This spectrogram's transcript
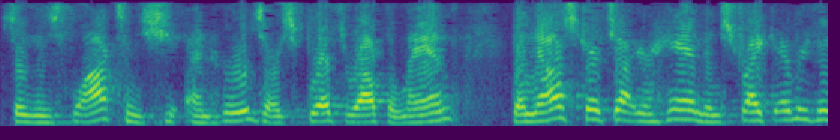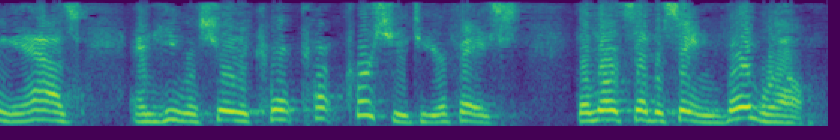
so that his flocks and, sh- and herds are spread throughout the land. But now stretch out your hand and strike everything he has, and he will surely curse you to your face. The Lord said to Satan, Very well,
